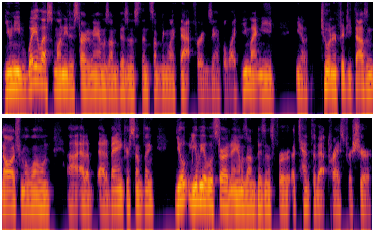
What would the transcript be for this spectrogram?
you need way less money to start an Amazon business than something like that. For example, like you might need you know two hundred fifty thousand dollars from a loan uh, at a at a bank or something. You'll you'll be able to start an Amazon business for a tenth of that price for sure.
